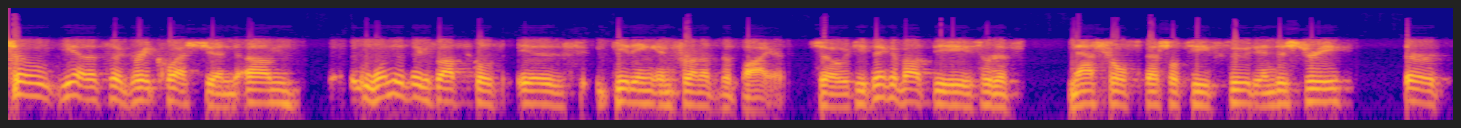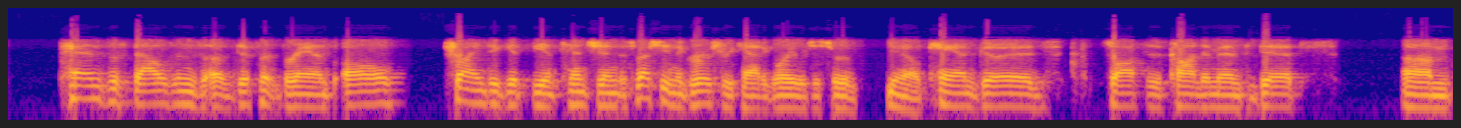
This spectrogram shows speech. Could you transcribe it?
So, yeah, that's a great question. Um, one of the biggest obstacles is getting in front of the buyer. So if you think about the sort of natural specialty food industry, there are tens of thousands of different brands all trying to get the attention, especially in the grocery category, which is sort of, you know, canned goods, sauces, condiments, dips. Um,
